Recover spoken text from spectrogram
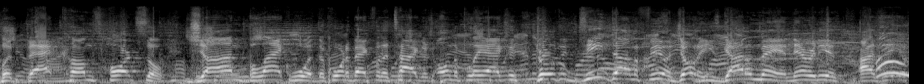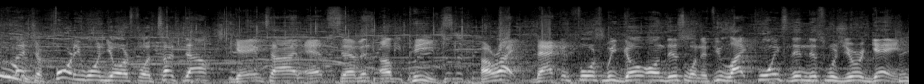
But back comes Hartselle. John Blackwood, the quarterback for the Tigers, on the play action, throws it deep down the field. Jonah, he's got a man. There it is. Isaiah. Fletcher, 41 yards for a touchdown. Game tied at seven apiece. All right, back and forth we go on this one. If you like points, then this was your game.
